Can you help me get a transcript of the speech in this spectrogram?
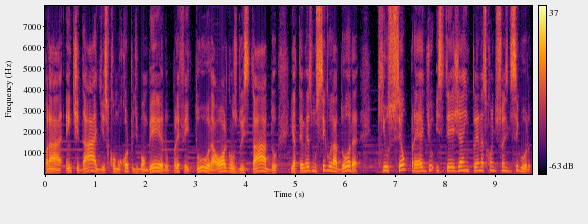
para entidades como Corpo de Bombeiro, Prefeitura, órgãos do Estado e até mesmo seguradora que o seu prédio esteja em plenas condições de seguro.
